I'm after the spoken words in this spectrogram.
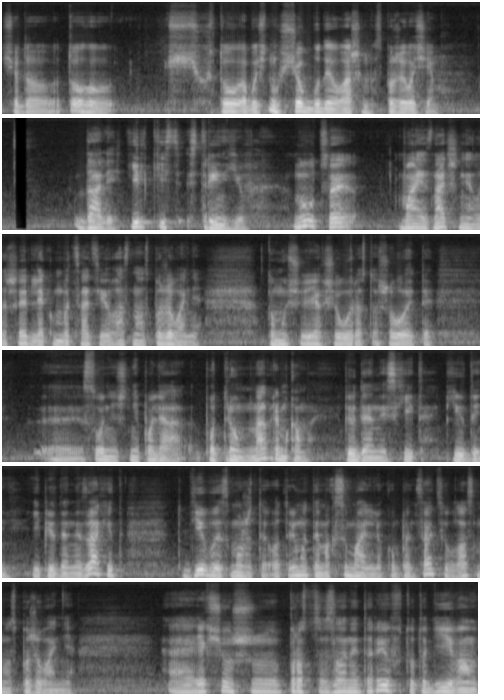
щодо того, хто або ну, що буде вашим споживачем. Далі, кількість стрінгів. Ну, це має значення лише для компенсації власного споживання. Тому що якщо ви розташовуєте е, сонячні поля по трьом напрямкам: південний схід, південь і південний захід, тоді ви зможете отримати максимальну компенсацію власного споживання. Е, Якщо ж просто зелений тариф, то тоді вам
